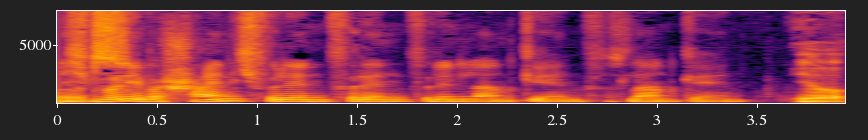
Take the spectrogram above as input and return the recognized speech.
nicht. Ich würde wahrscheinlich für den, für den, für den Land gehen, fürs Land gehen. ja.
